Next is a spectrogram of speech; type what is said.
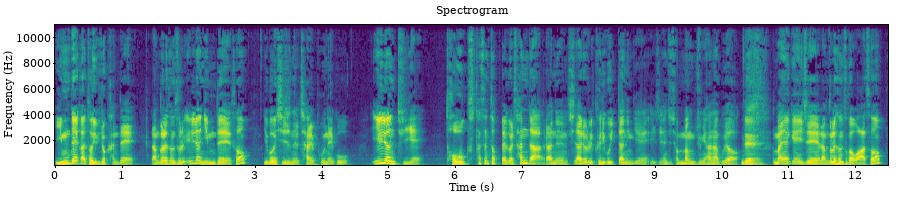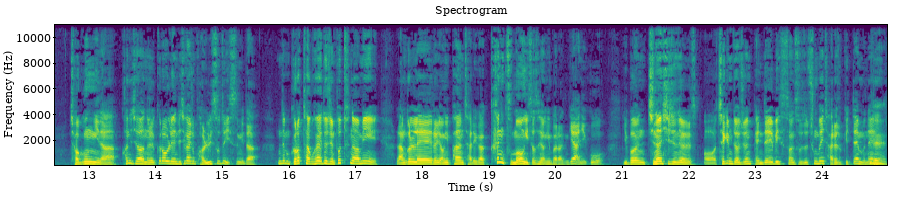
임대가 더 유력한데 랑글레 선수를 1년 임대해서 이번 시즌을 잘 보내고 1년 뒤에 더욱 스타 센터백을 산다라는 시나리오를 그리고 있다는 게 이제 현재 전망 중에 하나고요. 네. 만약에 이제 랑글레 선수가 와서 적응이나 컨디션을 끌어올리는데 시간이 좀 걸릴 수도 있습니다. 근데 뭐 그렇다고 해도 지금 토트넘이 랑글레를 영입하는 자리가 큰 구멍이 있어서 영입을 하는 게 아니고 이번 지난 시즌을 어, 책임져준 벤 데이비스 선수도 충분히 잘해줬기 때문에 네.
